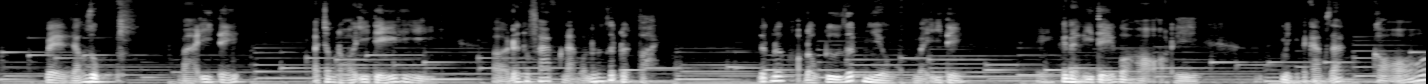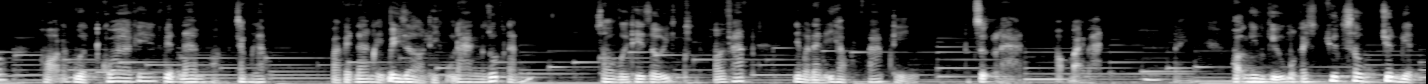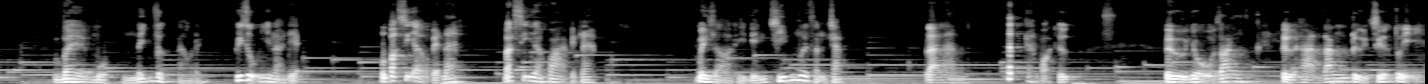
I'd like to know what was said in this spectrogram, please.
về giáo dục và y tế và trong đó y tế thì ở đất nước Pháp là một nước rất tuyệt vời đất nước họ đầu tư rất nhiều về y tế cái nền y tế của họ thì mình phải cảm giác có họ đã vượt qua cái Việt Nam khoảng trăm năm. Và Việt Nam thì bây giờ thì cũng đang rút ngắn so với thế giới với Pháp. Nhưng mà nền y học Pháp thì thực sự là họ bài bản. Ừ. đấy. họ nghiên cứu một cách chuyên sâu chuyên biệt về một lĩnh vực nào đấy. Ví dụ như là điện một bác sĩ ở Việt Nam bác sĩ nha khoa ở Việt Nam. Bây giờ thì đến 90% là làm tất cả mọi thứ từ nhổ răng từ hàn răng từ chữa tủy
